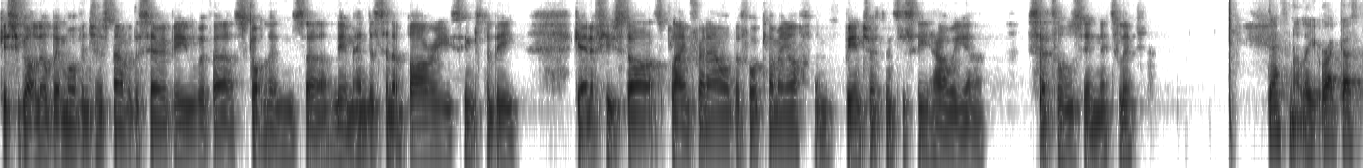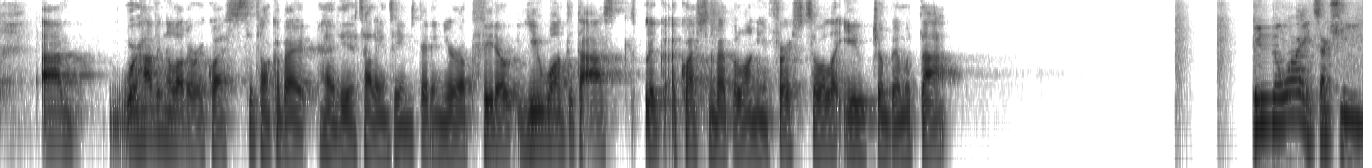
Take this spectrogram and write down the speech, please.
guess you've got a little bit more of interest now with the Serie B with uh, Scotland's uh, Liam Henderson at Bari. He seems to be getting a few starts, playing for an hour before coming off, and be interesting to see how he uh, settles in Italy. Definitely right, guys. Um, we're having a lot of requests to talk about how the Italian teams did in Europe. Vito, you wanted to ask Luke a question about Bologna first, so I'll let you jump in with that. In a way, it's actually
